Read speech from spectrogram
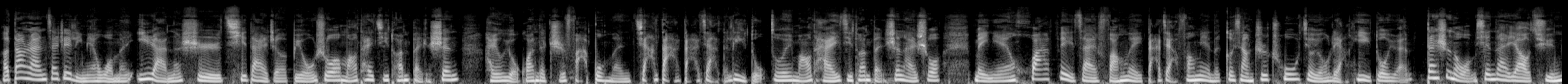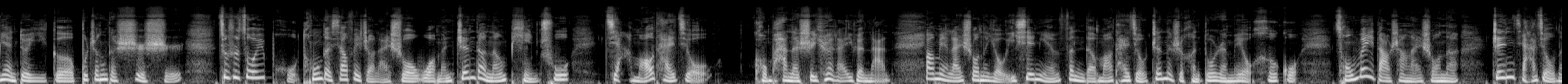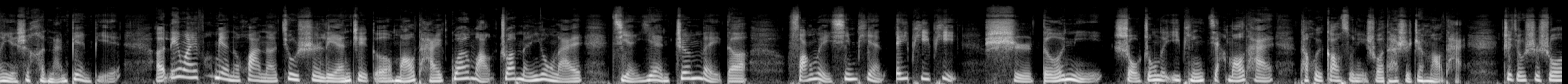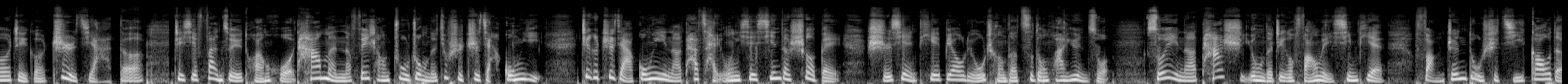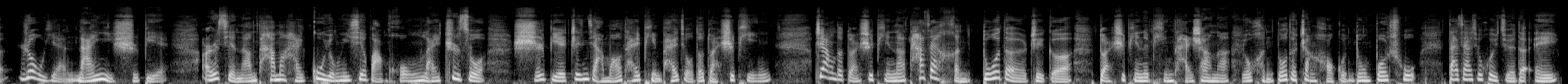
啊，当然，在这里面，我们依然呢是期待着，比如说茅台集团本身，还有有关的执法部门加大打假的力度。作为茅台集团本身来说，每年花费在防伪打假方面的各项支出就有两亿多元。但是呢，我们现在要去面对一个不争的事实，就是作为普通的消费者来说，我们真的能品出假茅台酒？恐怕呢是越来越难。方面来说呢，有一些年份的茅台酒真的是很多人没有喝过。从味道上来说呢，真假酒呢也是很难辨别。呃，另外一方面的话呢，就是连这个茅台官网专门用来检验真伪的。防伪芯片 APP 使得你手中的一瓶假茅台，他会告诉你说它是真茅台。这就是说，这个制假的这些犯罪团伙，他们呢非常注重的就是制假工艺。这个制假工艺呢，它采用一些新的设备，实现贴标。流程的自动化运作。所以呢，它使用的这个防伪芯片仿真度是极高的，肉眼难以识别。而且呢，他们还雇佣一些网红来制作识别真假茅台。品牌酒的短视频，这样的短视频呢，它在很多的这个短视频的平台上呢，有很多的账号滚动播出，大家就会觉得，哎，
